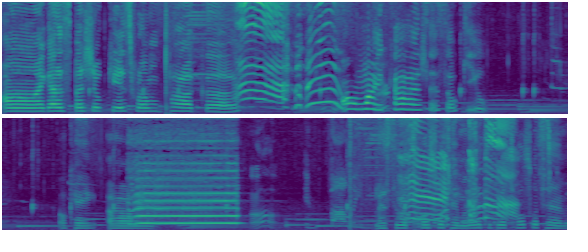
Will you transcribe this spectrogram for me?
Oh, I got a special kiss from Parker. Oh my gosh, that's so cute. Okay, um... Let's do a toast with him. We wanted to do a toast with him.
